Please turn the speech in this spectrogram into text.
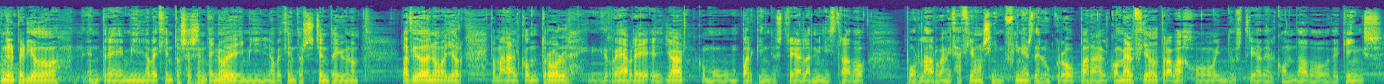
En el periodo entre 1969 y 1981, la ciudad de Nueva York tomará el control y reabre el Yard como un parque industrial administrado por la organización sin fines de lucro para el comercio, trabajo, industria del condado de Kings,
